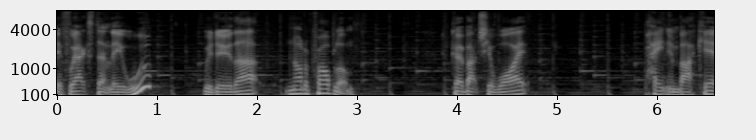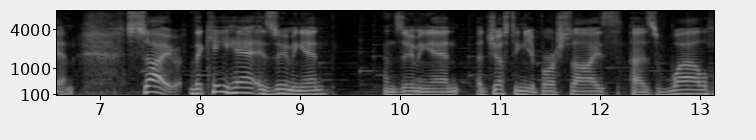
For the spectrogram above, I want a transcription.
if we accidentally whoop we do that not a problem. Go back to your white paint him back in. So the key here is zooming in and zooming in adjusting your brush size as well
